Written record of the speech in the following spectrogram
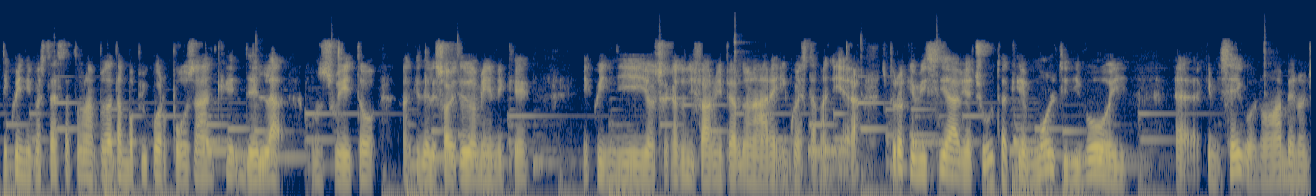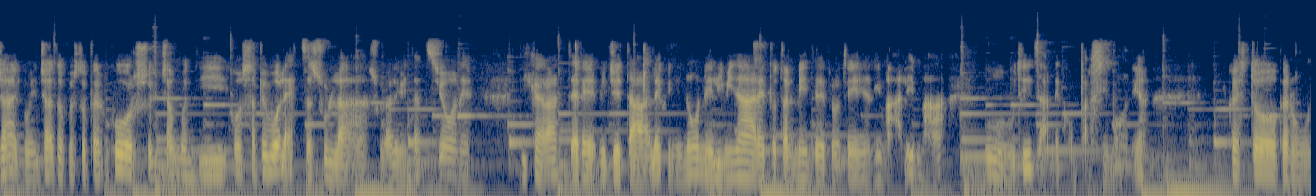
e quindi questa è stata una puntata un po' più corposa anche del consueto, anche delle solite domeniche e quindi ho cercato di farmi perdonare in questa maniera. Spero che vi sia piaciuta, che molti di voi eh, che mi seguono abbiano già cominciato questo percorso diciamo, di consapevolezza sulla, sull'alimentazione di carattere vegetale, quindi non eliminare totalmente le proteine animali, ma utilizzarle con parsimonia. Questo per, un,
